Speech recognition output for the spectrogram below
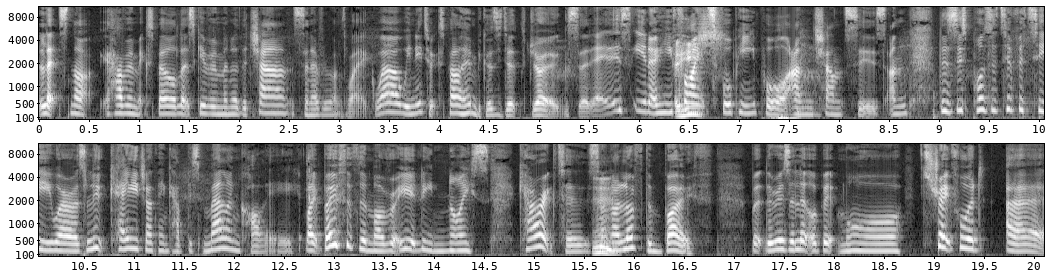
let's not have him expelled. Let's give him another chance. And everyone's like well we need to expel him because he took the drugs. And it's you know he He's- fights for people and chances. And there's this positivity whereas luke cage i think had this melancholy. Like both of them are really nice characters and i love them both. But there is a little bit more straightforward uh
